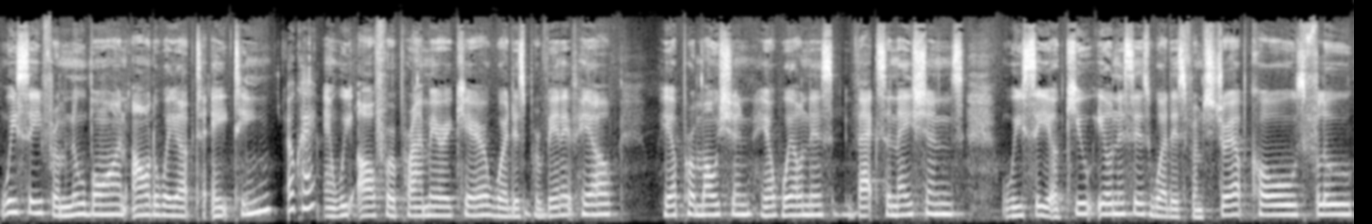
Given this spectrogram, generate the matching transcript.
We see from newborn all the way up to 18. Okay. And we offer primary care where there's preventive health, health promotion, health wellness, vaccinations. We see acute illnesses, whether it's from strep, colds, flu.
